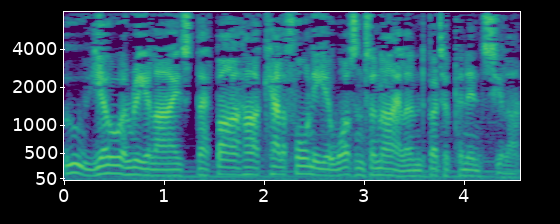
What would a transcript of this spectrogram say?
Ulloa realized that Baja California wasn't an island but a peninsula.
